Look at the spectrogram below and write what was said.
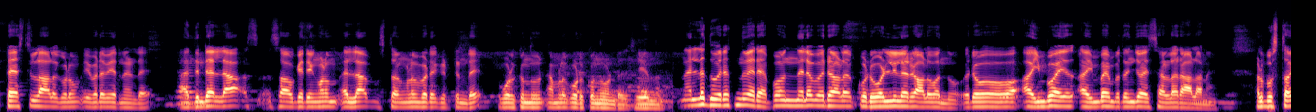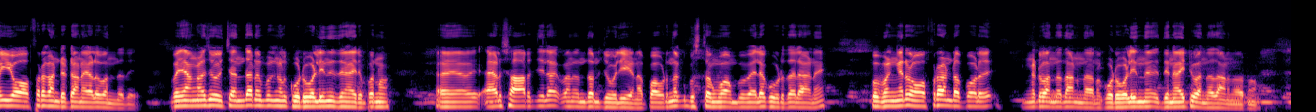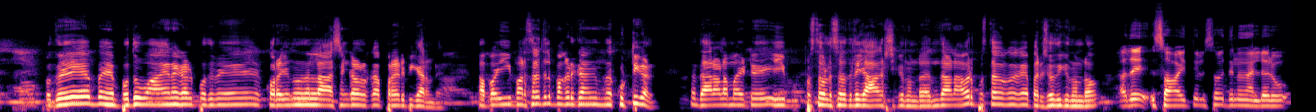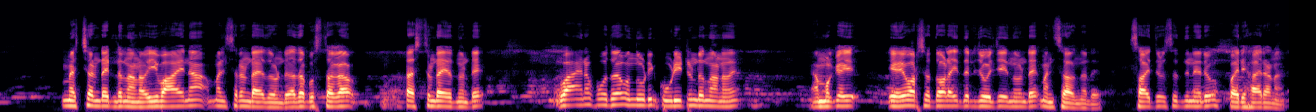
ടേസ്റ്റുള്ള ആളുകളും ഇവിടെ വരുന്നുണ്ട്. അതിന്റെ എല്ലാ സൗകര്യങ്ങളും എല്ലാ പുസ്തകങ്ങളും ഇവിടെ കിട്ടുന്നുണ്ട്. കൊടുക്കുന്നു നമ്മൾ കൊടുക്കുന്നുണ്ട് ചെയ്യുന്നുണ്ട്. നല്ല ദൂരത്ത് നിന്ന് വരെ അപ്പോൾ ഇന്നലെ ഒരാൾ കൊടുവള്ളിയിൽ ഒരാൾ വന്നു. ഒരു അമ്പത് അമ്പത് അമ്പത്തഞ്ച് വയസ്സുള്ള ഒരാളാണ്. അയാൾ പുസ്തകം ഈ ഓഫർ കണ്ടിട്ടാണ് അയാൾ വന്നത്. അപ്പോൾ ഞങ്ങൾ ചോദിച്ചു എന്താണ് ഇപ്പോൾ നിങ്ങൾ കൊടുവള്ളിയിൽ നിന്ന് ഇതിനായിരുന്നു പറഞ്ഞു അയാൾ ഷാർജിൽ എന്താണ് ജോലി ചെയ്യണം. അപ്പോൾ അവിടെ നിന്നൊക്കെ പുസ്തകം പോകുമ്പോൾ വില കൂടുതലാണ്. ഇപ്പോൾ ഭയങ്കര ഓഫർ ഉണ്ടപ്പോൾ ഇങ്ങോട്ട് വന്നതാണെന്ന് പറഞ്ഞു കൊടുവള്ളിയിൽ നിന്ന് ഇതിനായിട്ട് വന്നതാണെന്ന് പറഞ്ഞു. പൊതുവെ പൊതുവായനകൾ പൊതുവെ കുറയുന്നു എന്നുള്ള ആശങ്കകളൊക്കെ പ്രകടിപ്പിക്കാറുണ്ട്. അപ്പോൾ ഈ മത്സരത്തിൽ പങ്കെടുക്കാൻ കുട്ടികൾ ധാരാളമായിട്ട് ഈ പുസ്തകോത്സവത്തിലേക്ക് ആകർഷിക്കുന്നുണ്ട്? എന്താണ് അവർ പുസ്തകമൊക്കെ പരിശോധിക്കുന്നുണ്ടോ? അത് സാഹിത്യോത്സവത്തിന് നല്ലൊരു മെച്ചം ഉണ്ടായിട്ടുണ്ടെന്നാണ്. ഈ വായന മത്സരം ഉണ്ടായതുകൊണ്ട് അത് പുസ്തക ടെസ്റ്റ് ഉണ്ടായതുകൊണ്ട് വായന പൊതുവെ ഒന്നുകൂടി കൂടിയിട്ടുണ്ടെന്നാണ് നമുക്ക് ഏഴ് വർഷത്തോളം ഇതിൽ ജോലി ചെയ്യുന്നതുകൊണ്ട് മനസ്സിലാവുന്നുണ്ട് സാഹിത്യോത്സവത്തിനൊരു പരിഹാരമാണ്.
